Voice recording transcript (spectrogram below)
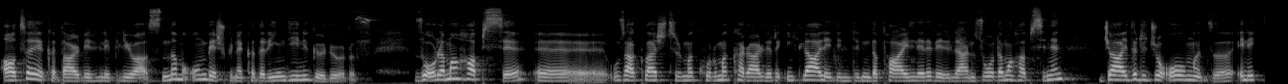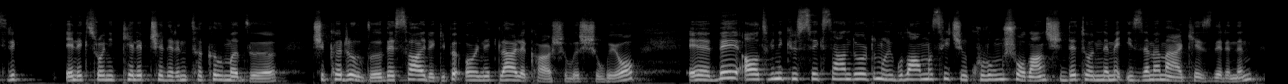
6 aya kadar verilebiliyor aslında ama 15 güne kadar indiğini görüyoruz. Zorlama hapsi, e, uzaklaştırma, koruma kararları ihlal edildiğinde faillere verilen zorlama hapsinin caydırıcı olmadığı, elektrik elektronik kelepçelerin takılmadığı, çıkarıldığı vesaire gibi örneklerle karşılaşılıyor. E, ve 6284'ün uygulanması için kurulmuş olan şiddet önleme izleme merkezlerinin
